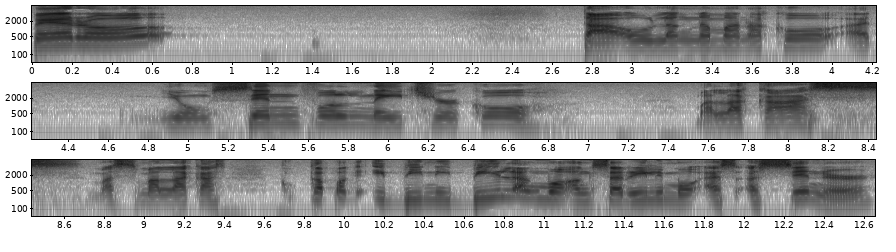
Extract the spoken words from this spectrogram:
Pero, tao lang naman ako at yung sinful nature ko, malakas, mas malakas. Kapag ibinibilang mo ang sarili mo as a sinner,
